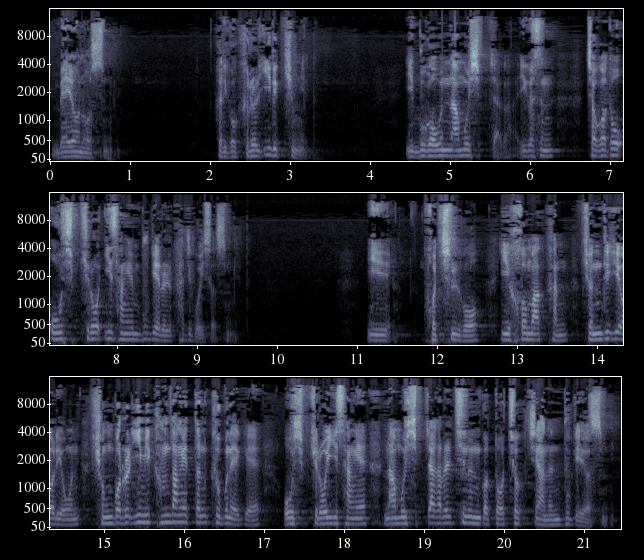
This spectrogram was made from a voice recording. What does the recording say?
메어 놓습니다. 그리고 그를 일으킵니다. 이 무거운 나무 십자가, 이것은 적어도 50kg 이상의 무게를 가지고 있었습니다. 이 거칠고 이 험악한 견디기 어려운 형벌을 이미 감당했던 그분에게 50kg 이상의 나무 십자가를 지는 것도 적지 않은 무게였습니다.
